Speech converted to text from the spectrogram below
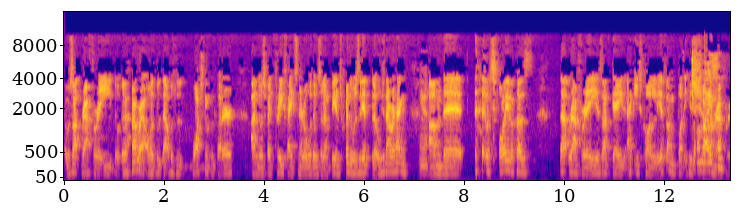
it was that referee. I remember I was, I was watching it on Twitter, and there was about three fights in a row with those Olympians where there was late blows and everything. Yeah. And uh, it was funny because that referee is that guy. I think he's called Latham, but he's John shocking Latham? referee.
